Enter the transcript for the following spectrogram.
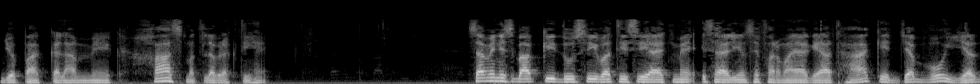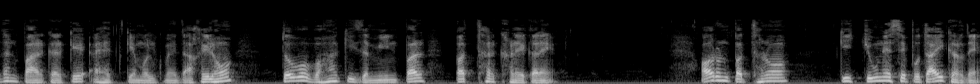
جو پاک کلام میں ایک خاص مطلب رکھتی ہیں۔ سمن اس باپ کی دوسری و تیسری آیت میں اسرائیلیوں سے فرمایا گیا تھا کہ جب وہ یردن پار کر کے عہد کے ملک میں داخل ہوں، تو وہ وہاں کی زمین پر پتھر کھڑے کریں اور ان پتھروں کی چونے سے پتائی کر دیں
